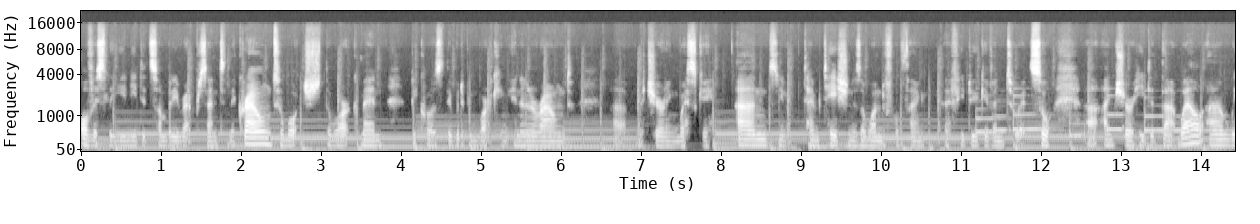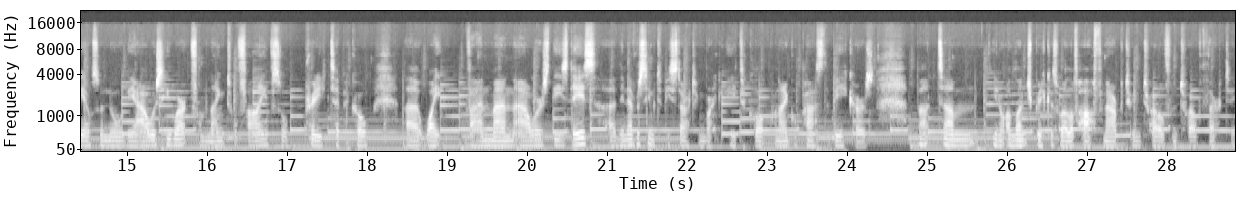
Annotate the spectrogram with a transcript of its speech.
obviously you needed somebody representing the Crown to watch the workmen because they would have been working in and around uh, maturing whiskey. And you know, temptation is a wonderful thing if you do give in to it. So uh, I'm sure he did that well. And we also know the hours he worked from nine to five, so pretty typical uh, white van man hours these days. Uh, they never seem to be starting work at eight o'clock when I go past the bakers, but um, you know a lunch break as well of half an hour between twelve and twelve thirty.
